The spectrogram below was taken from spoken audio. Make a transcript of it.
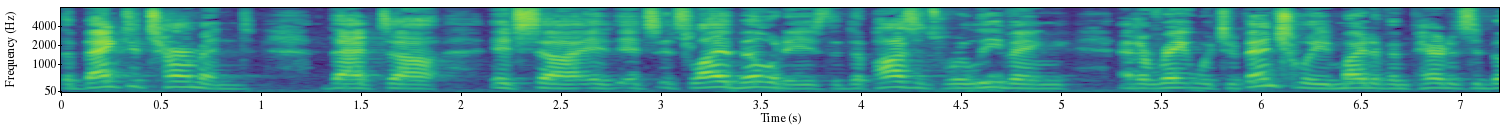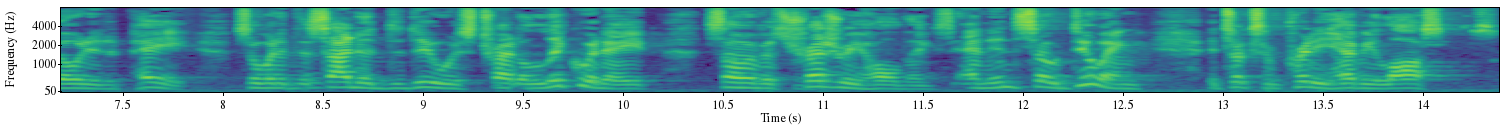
the bank determined that uh, its uh, its its liabilities, the deposits, were leaving at a rate which eventually might have impaired its ability to pay. So what it mm-hmm. decided to do was try to liquidate some of its mm-hmm. treasury holdings, and in so doing, it took some pretty heavy losses.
